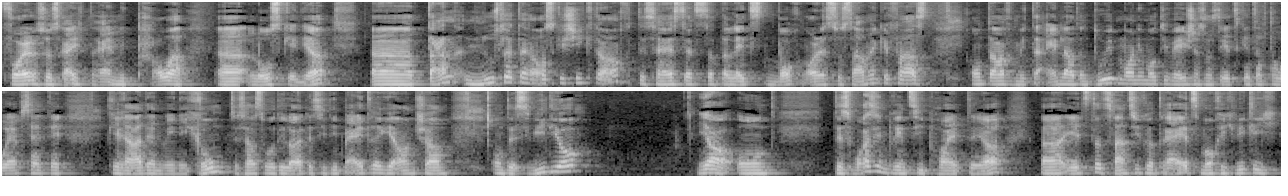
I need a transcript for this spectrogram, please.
Fall soll es rein mit Power äh, losgehen. Ja? Äh, dann Newsletter rausgeschickt auch, das heißt jetzt der letzten Wochen alles zusammengefasst und auch mit der Einladung Do It Money Motivation, das heißt jetzt geht es auf der Webseite gerade ein wenig rund, das heißt wo die Leute sich die Beiträge anschauen und das Video. Ja, und das war es im Prinzip heute, ja. Äh, jetzt der 20.03 Uhr, jetzt mache ich wirklich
